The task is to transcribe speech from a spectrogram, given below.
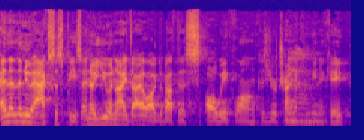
And then the new access piece. I know you and I dialogued about this all week long because you were trying to communicate.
